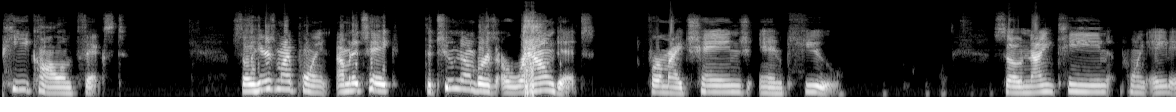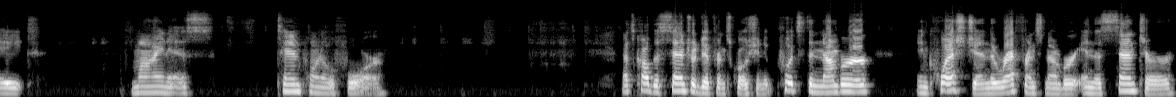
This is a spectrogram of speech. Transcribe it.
p column fixed. So here's my point. I'm going to take the two numbers around it for my change in q. So 19.88 minus 10.04. That's called the central difference quotient. It puts the number in question, the reference number, in the center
